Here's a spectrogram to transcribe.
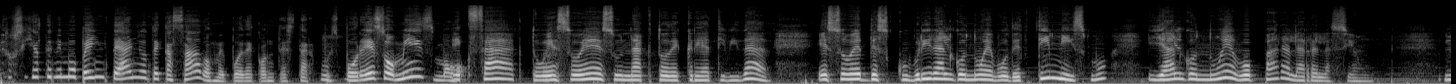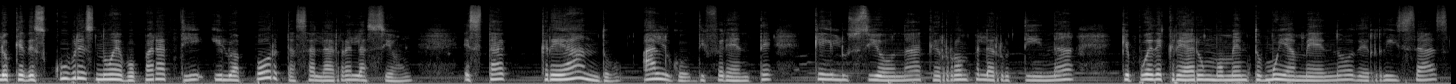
Pero si ya tenemos 20 años de casados, me puede contestar. Pues por eso mismo. Exacto, eso es un acto de creatividad. Eso es descubrir algo nuevo de ti mismo y algo nuevo para la relación. Lo que descubres nuevo para ti y lo aportas a la relación está creando algo diferente que ilusiona, que rompe la rutina, que puede crear un momento muy ameno de risas,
